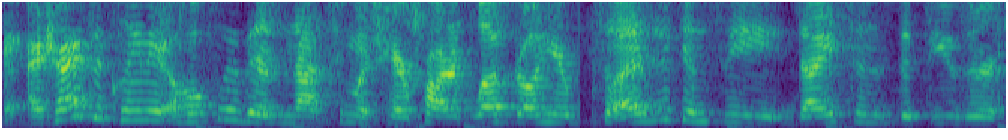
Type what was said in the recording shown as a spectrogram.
I tried to clean it. Hopefully there's not too much hair product left on here. So as you can see, Dyson's diffuser,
